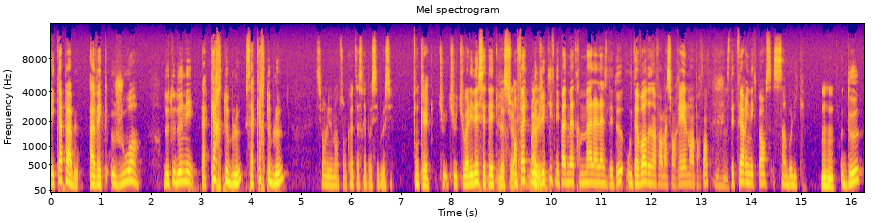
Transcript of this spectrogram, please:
est capable, avec joie, de te donner ta carte bleue, sa carte bleue, si on lui demande son code, ça serait possible aussi. Ok, Tu, tu, tu vois l'idée, c'était bien sûr. En fait, Bah oui. l'objectif n'est pas de mettre mal à l'aise les deux ou d'avoir des informations réellement importantes, Mhm. c'était de faire une expérience symbolique, Mhm. de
